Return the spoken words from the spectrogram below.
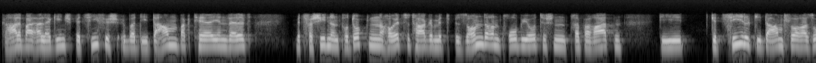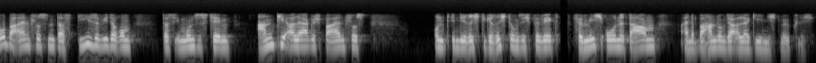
gerade bei Allergien spezifisch über die Darmbakterienwelt mit verschiedenen Produkten, heutzutage mit besonderen probiotischen Präparaten, die gezielt die Darmflora so beeinflussen, dass diese wiederum das Immunsystem antiallergisch beeinflusst und in die richtige Richtung sich bewegt, für mich ohne Darm eine Behandlung der Allergie nicht möglich.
